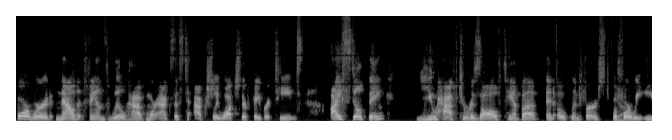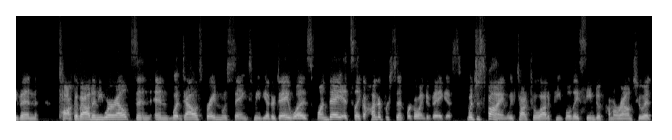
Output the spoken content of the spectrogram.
forward now that fans will have more access to actually watch their favorite teams. I still think you have to resolve Tampa and Oakland first before yeah. we even talk about anywhere else. And and what Dallas Braden was saying to me the other day was one day it's like 100% we're going to Vegas, which is fine. We've talked to a lot of people. They seem to have come around to it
